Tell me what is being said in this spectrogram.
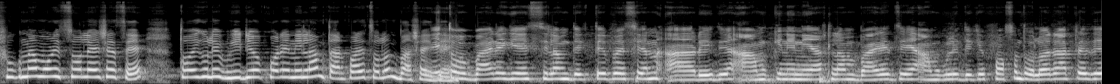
শুকনা মরিচ চলে এসেছে তো ওইগুলি ভিডিও করে নিলাম তারপরে চলুন বাসায় যাই। তো বাইরে গিয়েছিলাম দেখতে পেয়েছেন আর এই যে আম কিনে নিয়ে আসলাম। বাইরে যে আমগুলি দেখে পছন্দ হলো আর রাত্রে যে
